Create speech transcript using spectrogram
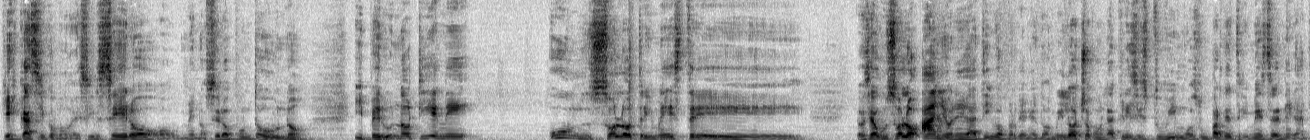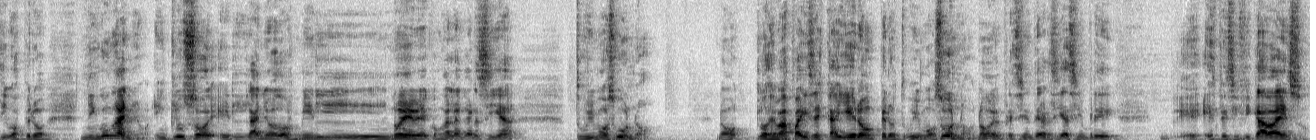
que es casi como decir 0 o menos 0.1 y Perú no tiene un solo trimestre, o sea, un solo año negativo, porque en el 2008 con la crisis tuvimos un par de trimestres negativos, pero ningún año, incluso el año 2009 con Alan García tuvimos uno. ¿no? Los demás países cayeron, pero tuvimos uno. ¿no? El presidente García siempre eh, especificaba eso.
